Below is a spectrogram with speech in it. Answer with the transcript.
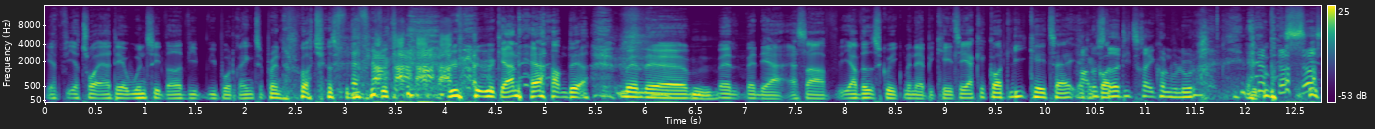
jeg, jeg tror, jeg er der uanset hvad, vi, vi burde ringe til Brendan Rodgers, fordi vi vil, vi, vi vil gerne have ham der. Men, øh, mm. men, men ja, altså, jeg ved sgu ikke med Naby Keita. Jeg kan godt lide Keita. Jeg Har kan du godt... stadig de tre konvolutter? præcis.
